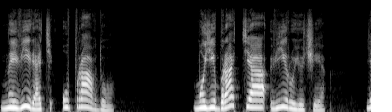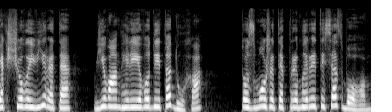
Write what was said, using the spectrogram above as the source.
не вірять у правду. Мої браття віруючі, якщо ви вірите в Євангеліє води та духа, то зможете примиритися з Богом.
